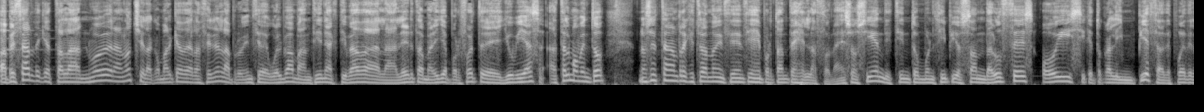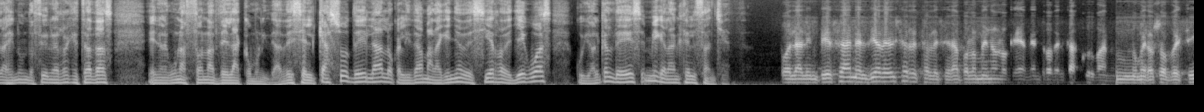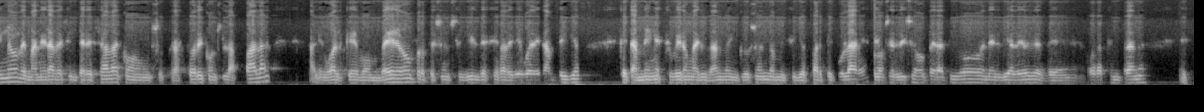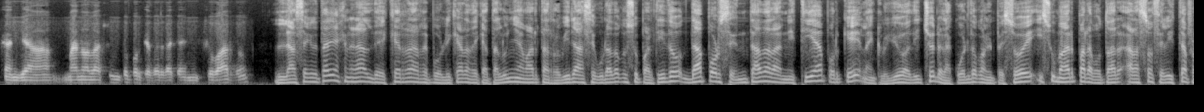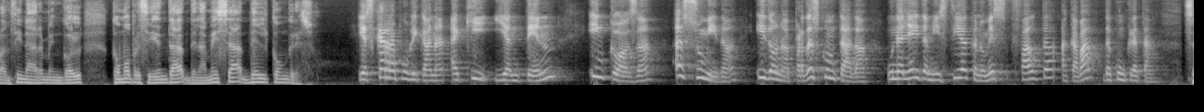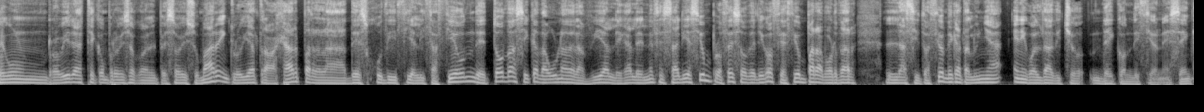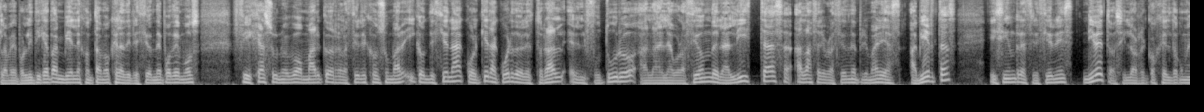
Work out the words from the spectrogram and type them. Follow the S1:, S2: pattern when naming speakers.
S1: A pesar de que hasta las 9 de la noche la comarca de Aracena en la provincia de Huelva mantiene activada la alerta amarilla por fuertes lluvias, hasta el momento no se están registrando incidencias importantes en la zona. Eso sí, en distintos municipios andaluces hoy sí que toca limpieza después de las inundaciones registradas en algunas zonas de la comunidad. Es el caso de la localidad malagueña de Sierra de Yeguas, cuyo alcalde es Miguel Ángel Sánchez.
S2: Pues la limpieza en el día de hoy se restablecerá por lo menos lo que es dentro del casco urbano. Numerosos vecinos de manera desinteresada con sus tractores, con las palas, al igual que bomberos, protección civil de Sierra de Yegua de Campillo, que también estuvieron ayudando incluso en domicilios particulares. Los servicios operativos en el día de hoy, desde horas tempranas, están ya mano al asunto porque es verdad que hay mucho barro
S1: la secretaria general de Esquerra Republicana de Cataluña, Marta Rovira, ha asegurado que su partido da por sentada la amnistía porque la incluyó, ha dicho, en el acuerdo con el PSOE y Sumar para votar a la socialista Francina Armengol como presidenta de la mesa del Congreso.
S3: Y Esquerra Republicana aquí y entén, inclosa, assumida y dona per descomptada una de d'amnistia que només falta acabar de concretar.
S1: Según Rovira, este compromiso con el PSOE y Sumar incluía trabajar para la desjudicialización de todas y cada una de las vías legales necesarias y un proceso de negociación para abordar la situación de Cataluña en igualdad, dicho, de condiciones. En clave política también les contamos que la dirección de Podemos fija su nuevo marco de relaciones con Sumar y condiciona cualquier acuerdo electoral en el futuro a la elaboración de las listas, a la celebración de primarias abiertas y sin restricciones ni vetos. Y lo recoge el documento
